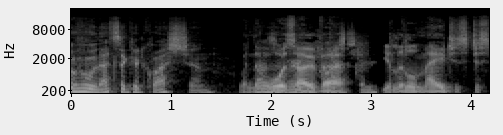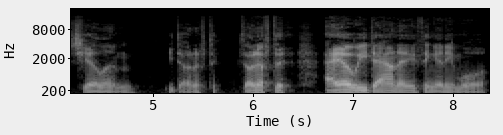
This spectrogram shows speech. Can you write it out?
Ooh, that's a good question. When the That war's over, your little mage is just chilling. You don't have to don't have to AoE down anything anymore.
